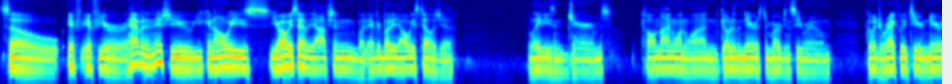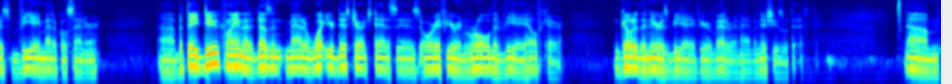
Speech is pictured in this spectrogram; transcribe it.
So if if you're having an issue, you can always you always have the option. What everybody always tells you, ladies and germs, call nine one one. Go to the nearest emergency room. Go directly to your nearest VA medical center. Uh, but they do claim that it doesn't matter what your discharge status is or if you're enrolled in VA healthcare. Go to the nearest VA if you're a veteran having issues with this. Um,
